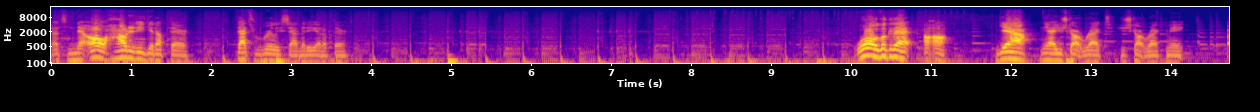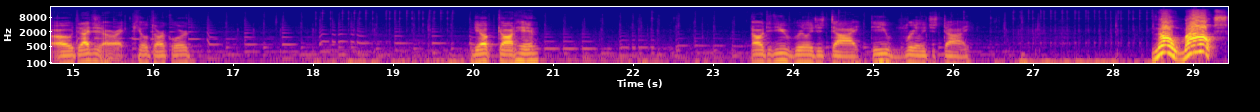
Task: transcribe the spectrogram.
That's ne- Oh, how did he get up there? That's really sad that he got up there. Whoa, look at that. Uh-uh. Yeah, yeah, you just got wrecked. You just got wrecked, mate. Oh, did I just... Alright, kill Dark Lord. Yep, got him. Oh, did you really just die? Did you really just die? No, mouse!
